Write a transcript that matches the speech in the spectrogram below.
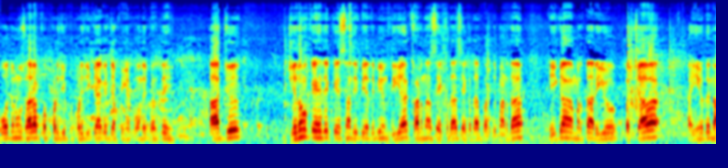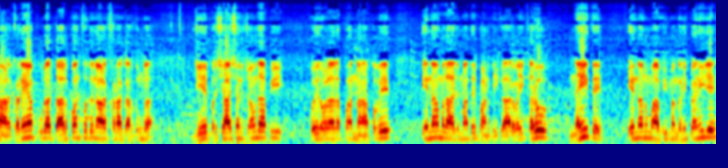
ਉਦੋਂ ਨੂੰ ਸਾਰਾ ਫੁੱਫੜ ਜੀ ਫੁੱਫੜ ਜੀ ਕਹਿ ਕੇ ਜੱਫੀਆਂ ਪਾਉਂਦੇ ਫਿਰਦੇ ਸੀ। ਅੱਜ ਜਦੋਂ ਕਿਸੇ ਦੇ ਕੇਸਾਂ ਦੀ ਬੇਅਦਬੀ ਹੁੰਦੀ ਆ, ਖੜਨਾ ਸਿੱਖ ਦਾ ਸਿੱਖ ਦਾ ਫਰਜ਼ ਬਣਦਾ। ਠੀਕ ਆ ਅਮਰਧਾਰੀ ਉਹ ਬੱਚਾ ਵਾ, ਅਸੀਂ ਉਹਦੇ ਨਾਲ ਖੜੇ ਆ, ਪੂਰਾ ਦਲ ਪੰਥ ਉਹਦੇ ਨਾਲ ਖੜਾ ਕਰ ਦੂੰਗਾ। ਜੇ ਪ੍ਰਸ਼ਾਸਨ ਚਾਹੁੰਦਾ ਵੀ ਕੋਈ ਰੌਲਾ ਰੱਪਾ ਨਾ ਪਵੇ ਇਹਨਾਂ ਮੁਲਾਜ਼ਮਾਂ ਤੇ ਬਣਦੀ ਕਾਰਵਾਈ ਕਰੋ, ਨਹੀਂ ਤੇ ਇਹਨਾਂ ਨੂੰ ਮਾਫੀ ਮੰਗਣੀ ਪੈਣੀ ਜੇ।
